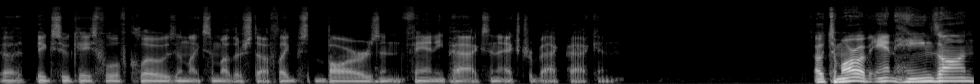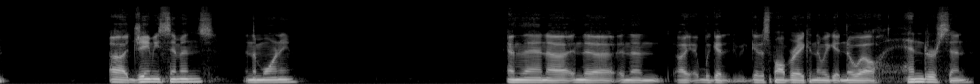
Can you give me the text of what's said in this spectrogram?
a big suitcase full of clothes and like some other stuff, like bars and fanny packs and an extra backpack and. Oh, tomorrow I have Ant Haynes on uh, Jamie Simmons in the morning. and then uh, in the and then uh, we get we get a small break, and then we get Noelle Henderson.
